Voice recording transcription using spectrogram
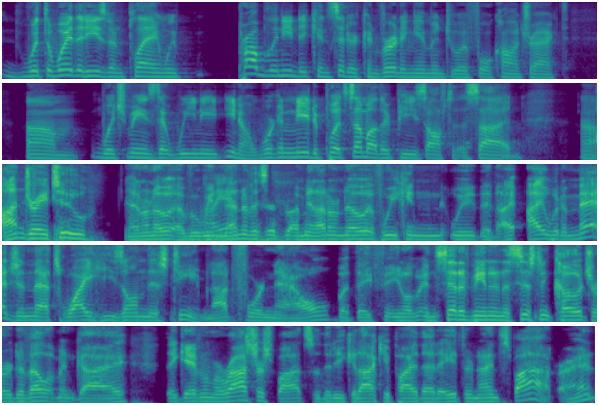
with the way that he's been playing, we probably need to consider converting him into a full contract, um, which means that we need, you know, we're gonna need to put some other piece off to the side. Um, Andre too. I don't know. Uh, I mean, we, Oh, yeah. none of us. Have, I mean, I don't know if we can. We, I, I would imagine that's why he's on this team, not for now, but they, you know, instead of being an assistant coach or a development guy, they gave him a roster spot so that he could occupy that eighth or ninth spot, right?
